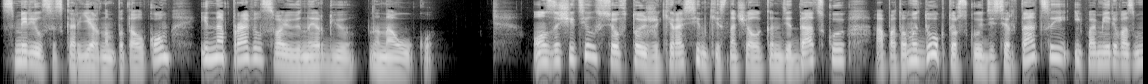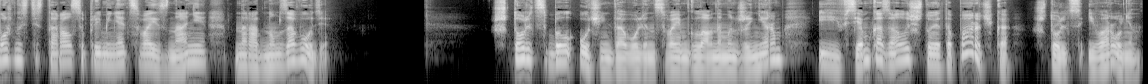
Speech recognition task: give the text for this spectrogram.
смирился с карьерным потолком и направил свою энергию на науку. Он защитил все в той же керосинке, сначала кандидатскую, а потом и докторскую диссертации и по мере возможности старался применять свои знания на родном заводе. Штольц был очень доволен своим главным инженером, и всем казалось, что эта парочка — Штольц и Воронин,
